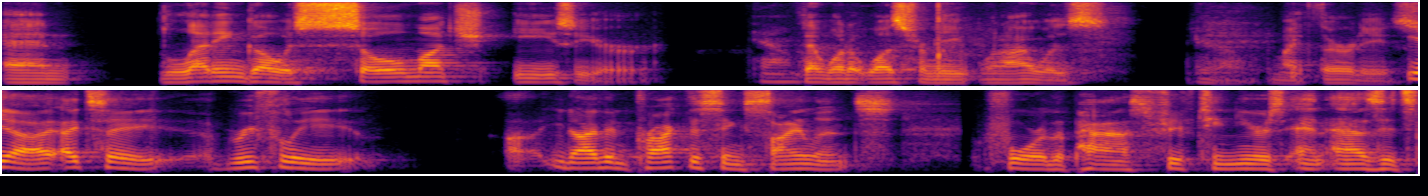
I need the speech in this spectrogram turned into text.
and letting go is so much easier Yeah. than what it was for me when I was, you know, in my 30s. Yeah, I'd say briefly, uh, you know, I've been practicing silence for the past 15 years, and as it's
